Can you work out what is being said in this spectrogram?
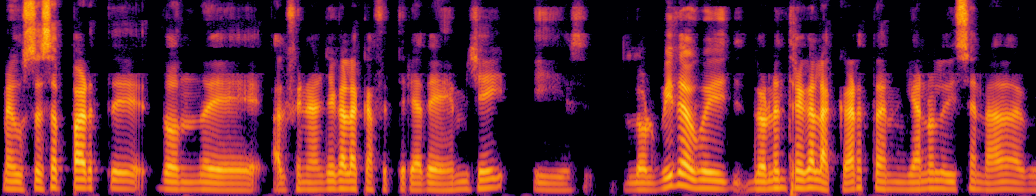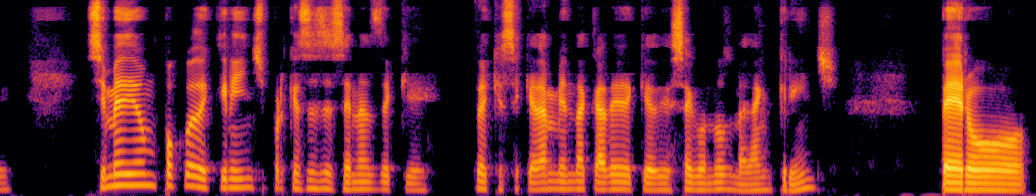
Me gustó esa parte donde al final llega a la cafetería de MJ y lo olvida, güey. No le entrega la carta, ya no le dice nada, güey. Sí me dio un poco de cringe porque esas escenas de que, de que se quedan viendo acá de que 10 segundos me dan cringe. Pero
